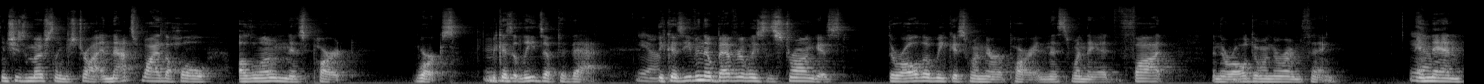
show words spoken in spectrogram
and she's emotionally distraught. And that's why the whole aloneness part works because mm-hmm. it leads up to that Yeah. because even though Beverly's the strongest, they're all the weakest when they're apart. And this when they had fought and they're all doing their own thing. yeah. And then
